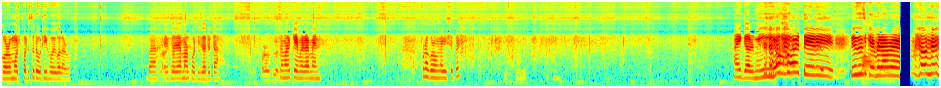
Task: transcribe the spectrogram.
গৰমত ফটো চটো উঠি হৈ গ'ল আৰু। বা এইফালে আমাৰ ভতিজা দুটা। আমাৰ কেমেৰামেন। পূৰা গৰম লাগিছে পাই। হাই গৰমি অ' তেৰি দিছ ইজ কেমেৰামেন কেমেৰামেন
